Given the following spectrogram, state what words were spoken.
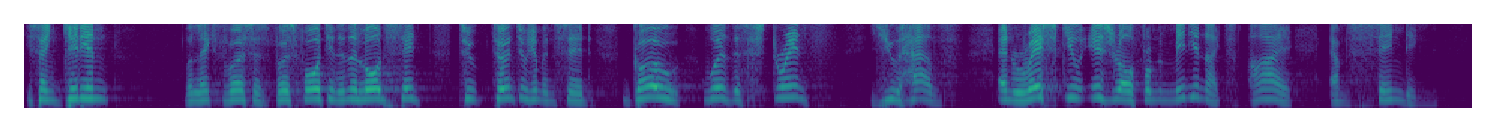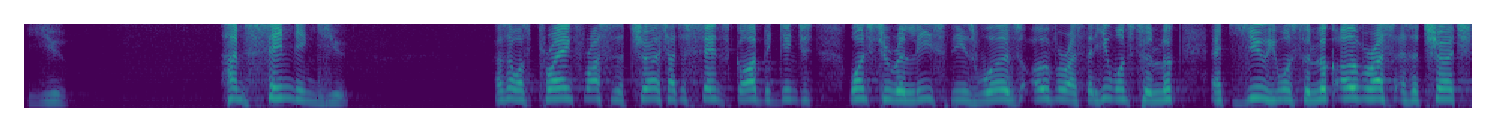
He's saying, Gideon, the next verse is verse 14. And the Lord said to turn to him and said, Go with the strength you have and rescue Israel from the Midianites. I am sending you. I'm sending you. As I was praying for us as a church, I just sense God begin to wants to release these words over us, that He wants to look at you. He wants to look over us as a church,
